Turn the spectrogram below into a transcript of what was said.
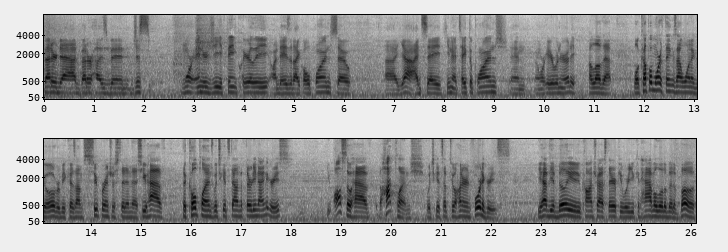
better dad, better husband, just more energy, think clearly on days that I cold plunge. So, uh, yeah, I'd say, you know, take the plunge and, and we're here when you're ready. I love that. Well, a couple more things I want to go over because I'm super interested in this. You have the cold plunge, which gets down to 39 degrees. You also have the hot plunge, which gets up to 104 degrees. You have the ability to do contrast therapy where you can have a little bit of both,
